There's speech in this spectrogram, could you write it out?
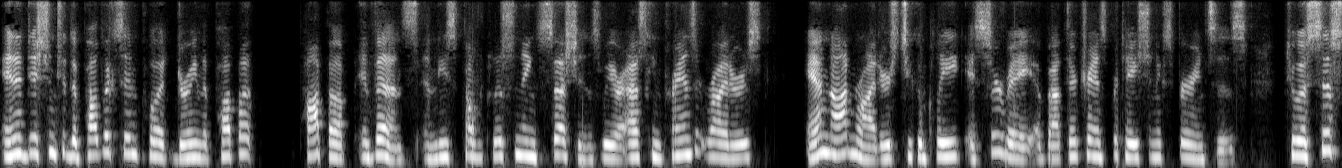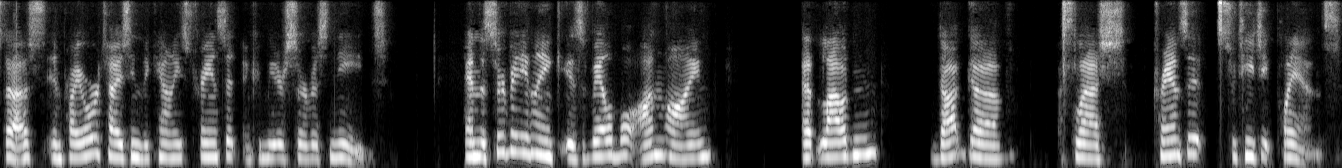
In addition to the public's input during the pop-up pop-up events and these public listening sessions, we are asking transit riders and non-riders to complete a survey about their transportation experiences to assist us in prioritizing the county's transit and commuter service needs. And the survey link is available online at loudoun.gov slash transit strategic plans.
